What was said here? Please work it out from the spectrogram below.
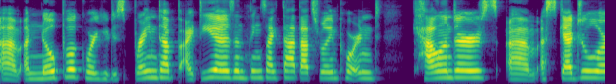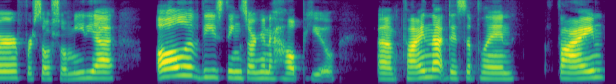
um, a notebook where you just brained up ideas and things like that. That's really important. Calendars, um, a scheduler for social media. All of these things are going to help you um, find that discipline, find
